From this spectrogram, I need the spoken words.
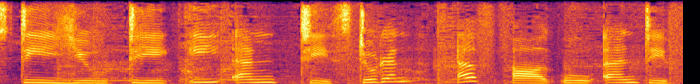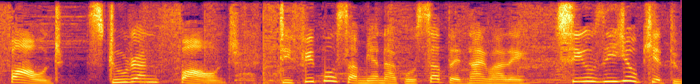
STUDENT student FRONT found student found ဒီ Facebook စာမျက်နှာကိုဆက်သွယ်နိုင်ပါတယ်။ CUC ရုပ်ဖြစ်သူ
